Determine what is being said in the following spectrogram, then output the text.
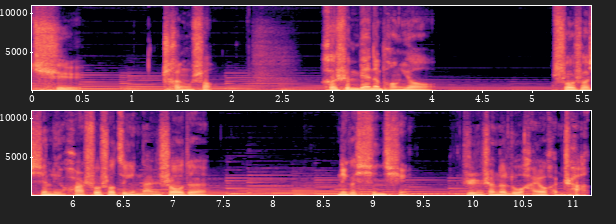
去承受，和身边的朋友说说心里话，说说自己难受的那个心情。人生的路还有很长。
